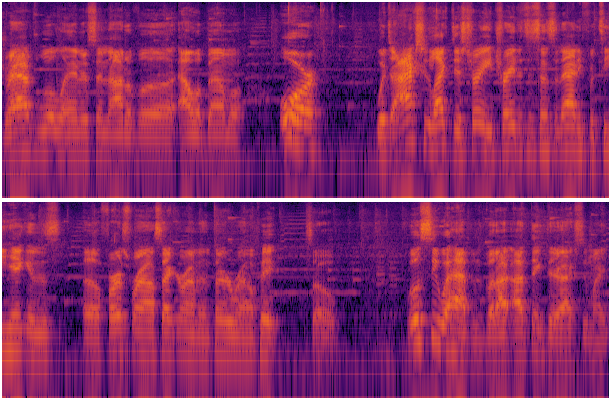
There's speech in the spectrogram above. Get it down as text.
draft Will Anderson out of uh, Alabama, or, which I actually like this trade, trade it to Cincinnati for Tee Higgins, uh, first round, second round, and third round pick. So we'll see what happens. But I, I think they actually might,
